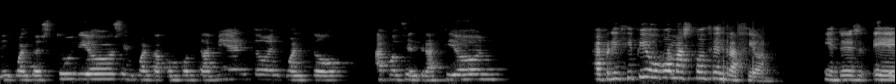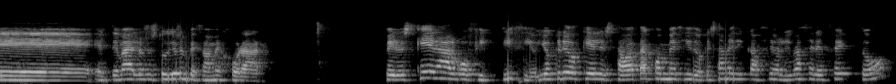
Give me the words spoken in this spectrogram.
en cuanto a estudios, en cuanto a comportamiento, en cuanto a concentración? Al principio hubo más concentración y entonces eh, el tema de los estudios empezó a mejorar. Pero es que era algo ficticio. Yo creo que él estaba tan convencido que esa medicación le iba a hacer efecto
